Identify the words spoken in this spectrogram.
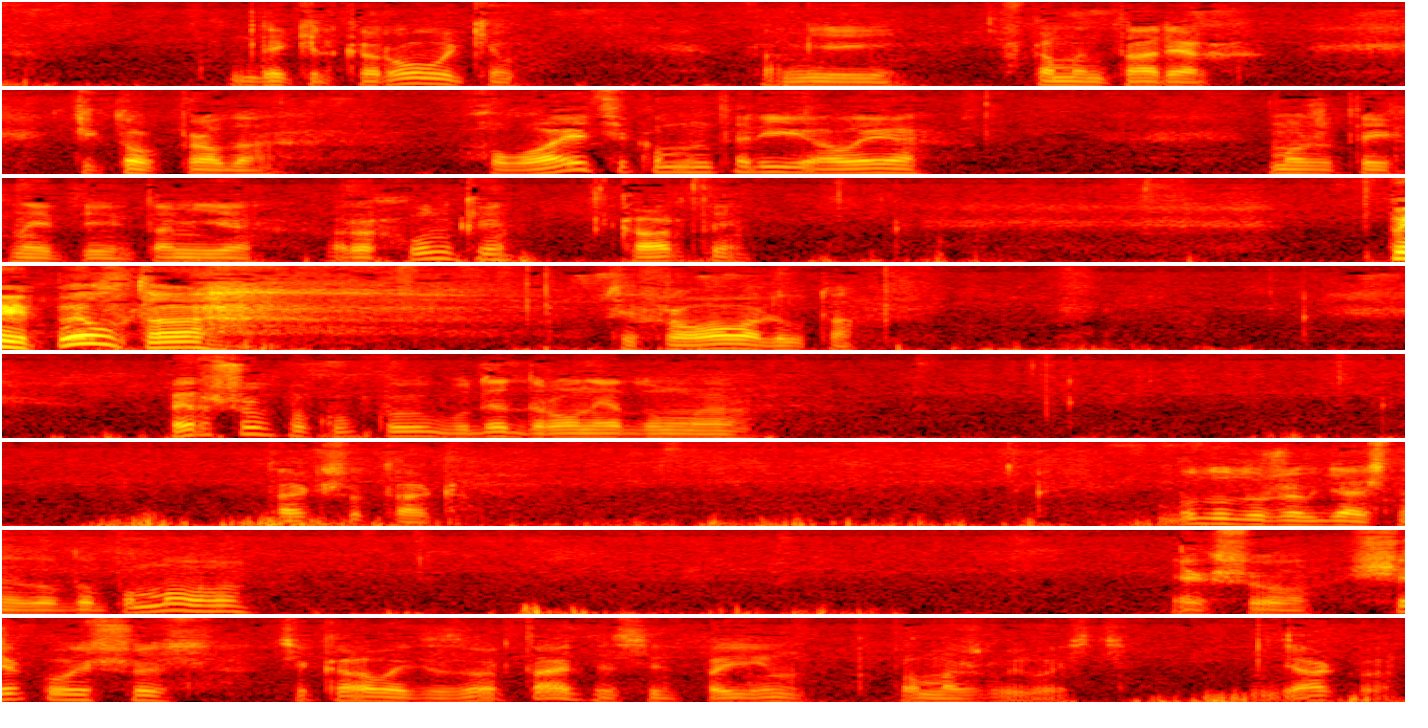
декілька роликів. Там є і в коментарях. TikTok, правда, ховає ці коментарі, але можете їх знайти. Там є рахунки, карти. PayPal та цифрова валюта. Першою покупкою буде дрон, я думаю. Так що так. Буду дуже вдячний за допомогу. Якщо ще когось щось цікавить, звертайтесь, відповім по можливості. Дякую.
